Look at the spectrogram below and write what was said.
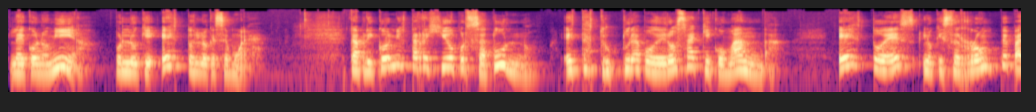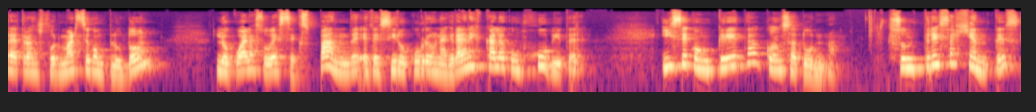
la economía, por lo que esto es lo que se mueve. Capricornio está regido por Saturno, esta estructura poderosa que comanda. Esto es lo que se rompe para transformarse con Plutón, lo cual a su vez se expande, es decir, ocurre a una gran escala con Júpiter, y se concreta con Saturno. Son tres agentes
